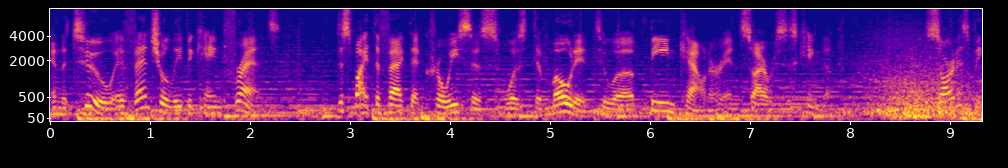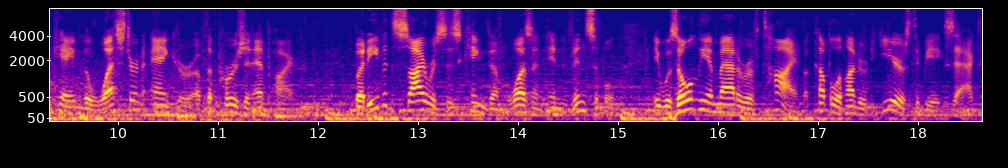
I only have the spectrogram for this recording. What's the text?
and the two eventually became friends despite the fact that Croesus was demoted to a bean counter in Cyrus's kingdom. Sardis became the western anchor of the Persian Empire. But even Cyrus's kingdom wasn't invincible. It was only a matter of time, a couple of hundred years to be exact,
